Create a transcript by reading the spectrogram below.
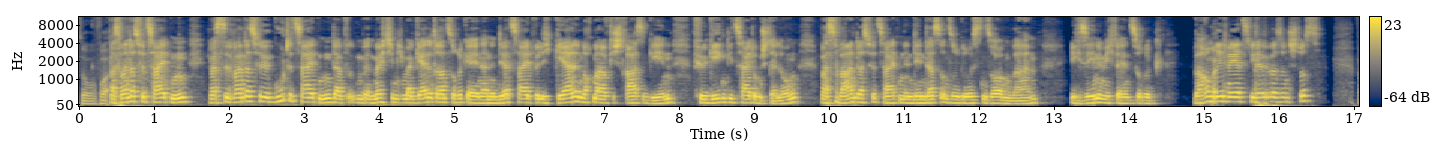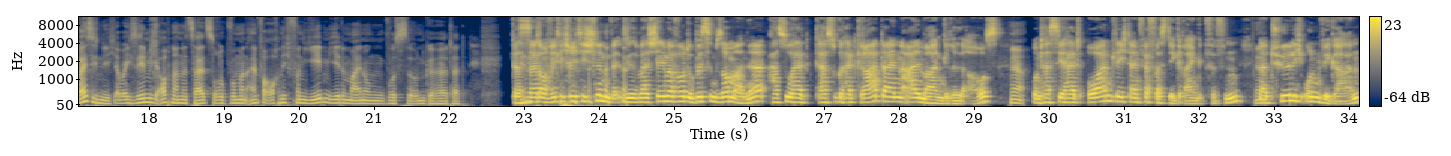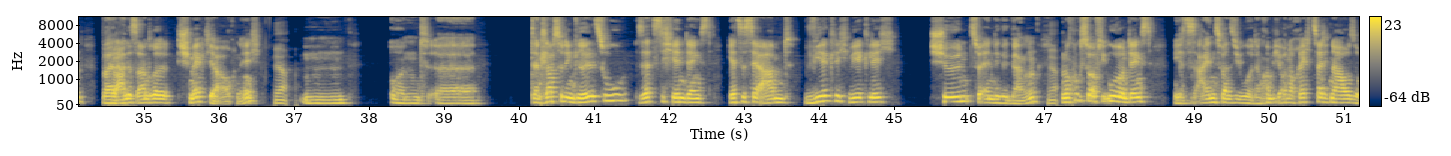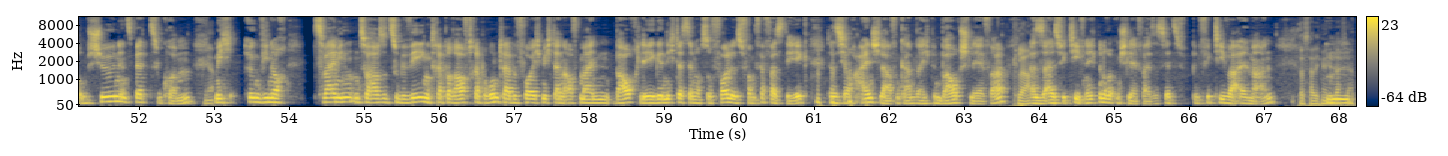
So, was waren das für Zeiten? Was waren das für gute Zeiten? Da möchte ich mich mal gerne dran zurückerinnern. In der Zeit will ich gerne nochmal auf die Straße gehen für gegen die Zeitumstellung. Was waren das für Zeiten, in denen das unsere größten Sorgen waren? Ich sehne mich dahin zurück. Warum reden wir jetzt wieder über so einen Stuss? Weiß ich nicht, aber ich sehne mich auch nach einer Zeit zurück, wo man einfach auch nicht von jedem jede Meinung wusste und gehört hat. Das ist halt auch wirklich richtig schlimm. Weil stell dir mal vor, du bist im Sommer, ne? Hast du halt, hast du halt gerade deinen Alman-Grill aus ja. und hast dir halt ordentlich dein Pfeffersteak reingepfiffen. Ja. Natürlich unvegan, weil ja. alles andere schmeckt ja auch nicht. Ja. Mm, und äh, dann klappst du den Grill zu, setzt dich hin, denkst, jetzt ist der Abend wirklich, wirklich schön zu Ende gegangen. Ja. Und dann guckst du auf die Uhr und denkst, jetzt ist 21 Uhr, dann komme ich auch noch rechtzeitig nach Hause, um schön ins Bett zu kommen, ja. mich irgendwie noch zwei Minuten zu Hause zu bewegen, Treppe rauf, Treppe runter, bevor ich mich dann auf meinen Bauch lege. Nicht, dass der noch so voll ist vom Pfeffersteak, dass ich auch einschlafen kann, weil ich bin Bauchschläfer. Klar. Also ist alles fiktiv, ne? Ich bin Rückenschläfer. Es ist jetzt ein fiktiver Allmann. Das hatte ich mir gedacht, mm. ja.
